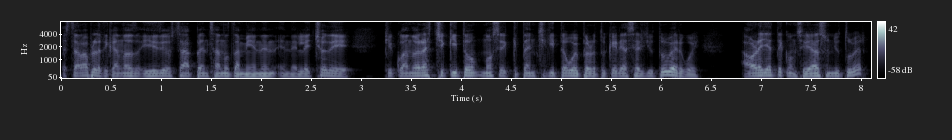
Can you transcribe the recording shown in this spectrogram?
Estaba platicando y estaba pensando también en, en el hecho de que cuando eras chiquito, no sé qué tan chiquito, güey, pero tú querías ser youtuber, güey. ¿Ahora ya te consideras un youtuber?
